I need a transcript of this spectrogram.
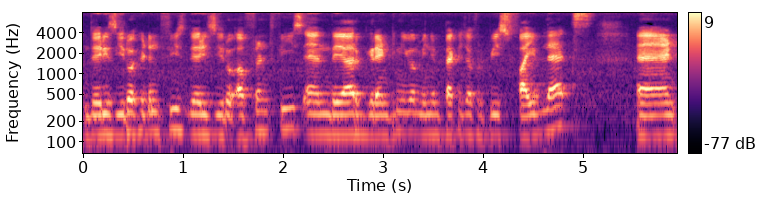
There is zero hidden fees there is zero upfront fees and they are granting you a minimum package of rupees 5 lakhs. And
